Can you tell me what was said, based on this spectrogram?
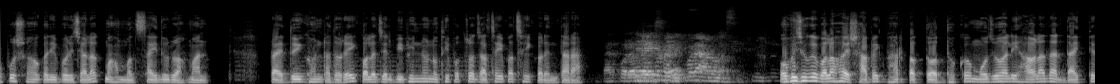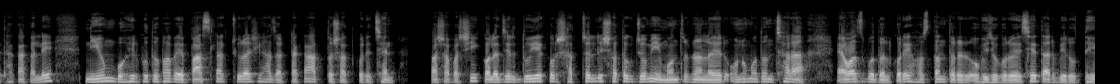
উপসহকারী পরিচালক মোহাম্মদ সাইদুর রহমান। প্রায় দুই ঘণ্টা ধরে কলেজের বিভিন্ন নথিপত্র যাচাই বাছাই করেন তারা। অভিযোগে বলা হয়, সাবেক ভারপ্রাপ্ত অধ্যক্ষ মজু আলী হাওলাদার দায়িত্বে থাকাকালে নিয়ম বহির্ভূতভাবে পাঁচ লাখ চুরাশি হাজার টাকা আত্মসাৎ করেছেন। পাশাপাশি কলেজের দুই একর সাতচল্লিশ শতক জমি মন্ত্রণালয়ের অনুমোদন ছাড়া এওয়াজ বদল করে হস্তান্তরের অভিযোগ রয়েছে তার বিরুদ্ধে।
